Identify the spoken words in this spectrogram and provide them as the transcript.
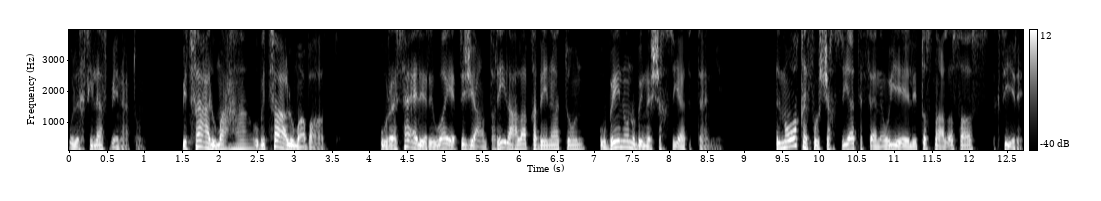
والاختلاف بيناتهم. بيتفاعلوا معها وبيتفاعلوا مع بعض. ورسائل الرواية بتجي عن طريق العلاقة بيناتهم وبينهم وبين الشخصيات الثانية. المواقف والشخصيات الثانوية اللي بتصنع القصص كتيرة.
